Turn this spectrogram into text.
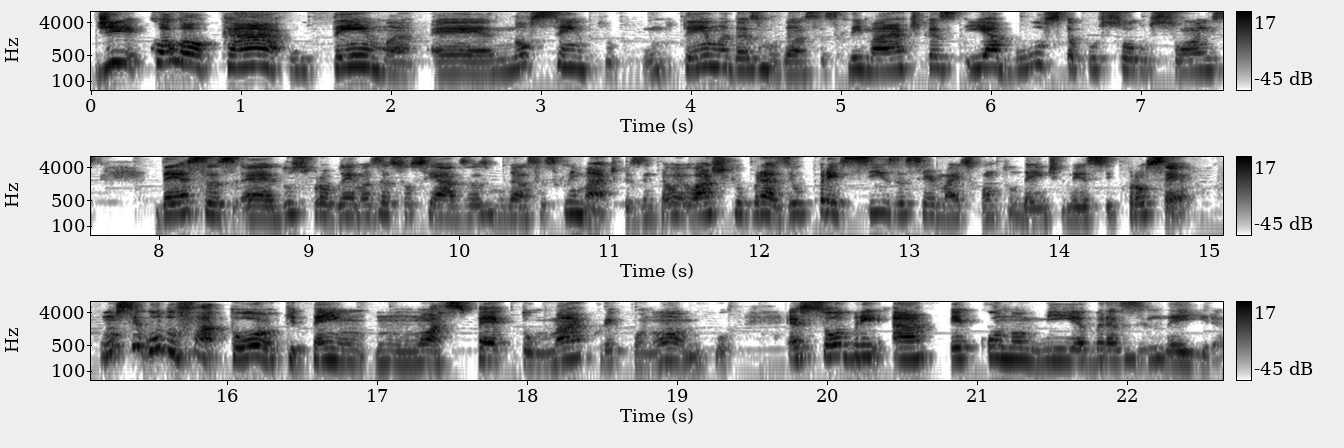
de colocar o tema é, no centro, o um tema das mudanças climáticas e a busca por soluções dessas é, dos problemas associados às mudanças climáticas. Então, eu acho que o Brasil precisa ser mais contundente nesse processo. Um segundo fator que tem um, um, aspecto macroeconômico é sobre a economia brasileira.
